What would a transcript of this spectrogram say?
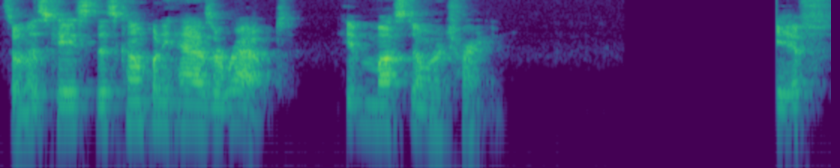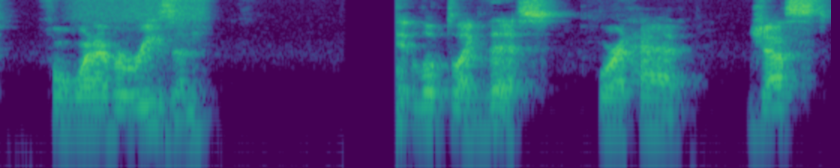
so in this case, this company has a route, it must own a train. If, for whatever reason, it looked like this, where it had just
